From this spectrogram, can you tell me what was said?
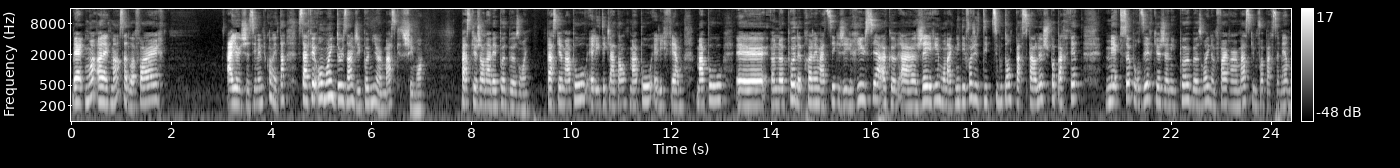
ben moi, honnêtement, ça doit faire. Aïe, je sais même plus combien de temps. Ça fait au moins deux ans que j'ai pas mis un masque chez moi. Parce que j'en avais pas de besoin. Parce que ma peau, elle est éclatante, ma peau, elle est ferme, ma peau, euh, n'a pas de problématique. J'ai réussi à, à, gérer mon acné. Des fois, j'ai des petits boutons de par-ci par-là, je suis pas parfaite. Mais tout ça pour dire que je n'ai pas besoin de me faire un masque une fois par semaine.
